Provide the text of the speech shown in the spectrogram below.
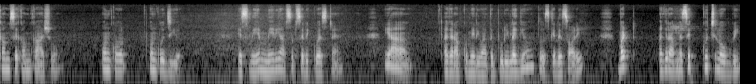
कम से कम काश हो, उनको उनको जियो। इसलिए मेरी आप सबसे रिक्वेस्ट है, या अगर आपको मेरी बातें पूरी लगी हो तो उसके लिए सॉरी बट अगर आप में से कुछ लोग भी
